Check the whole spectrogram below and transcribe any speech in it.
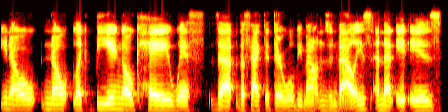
you know no like being okay with that the fact that there will be mountains and valleys and that it is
